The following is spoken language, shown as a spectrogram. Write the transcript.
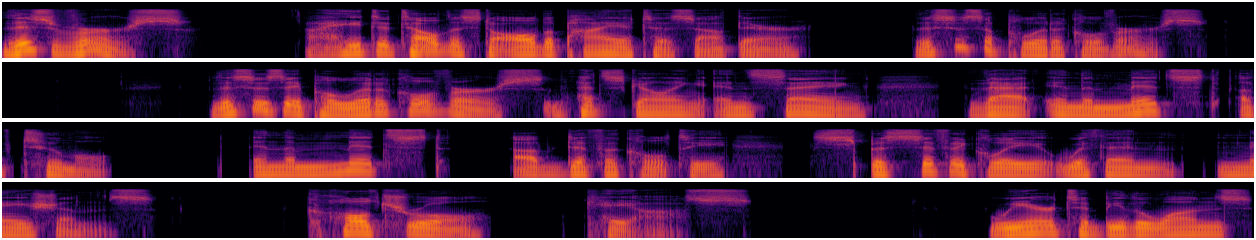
This verse, I hate to tell this to all the pietists out there, this is a political verse. This is a political verse that's going and saying that in the midst of tumult, in the midst of difficulty, specifically within nations, cultural chaos. We are to be the ones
